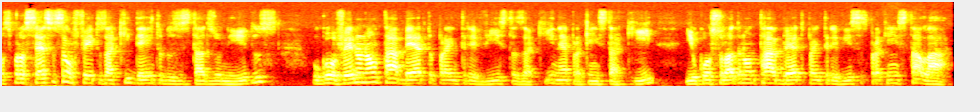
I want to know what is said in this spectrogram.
os processos são feitos aqui dentro dos Estados Unidos. O governo não está aberto para entrevistas aqui, né, para quem está aqui, e o consulado não está aberto para entrevistas para quem está lá.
